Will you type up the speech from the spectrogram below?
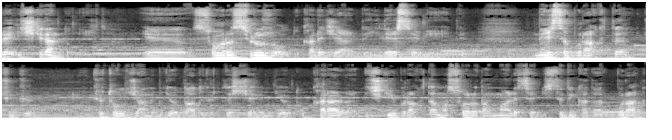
ve içkiden dolayıydı. Ee, sonra siroz oldu karaciğerde, ileri seviyeydi. Neyse bıraktı çünkü kötü olacağını biliyordu, daha da kötüleşeceğini biliyordu. Karar verdi, içkiyi bıraktı ama sonradan maalesef istediğin kadar bırak.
